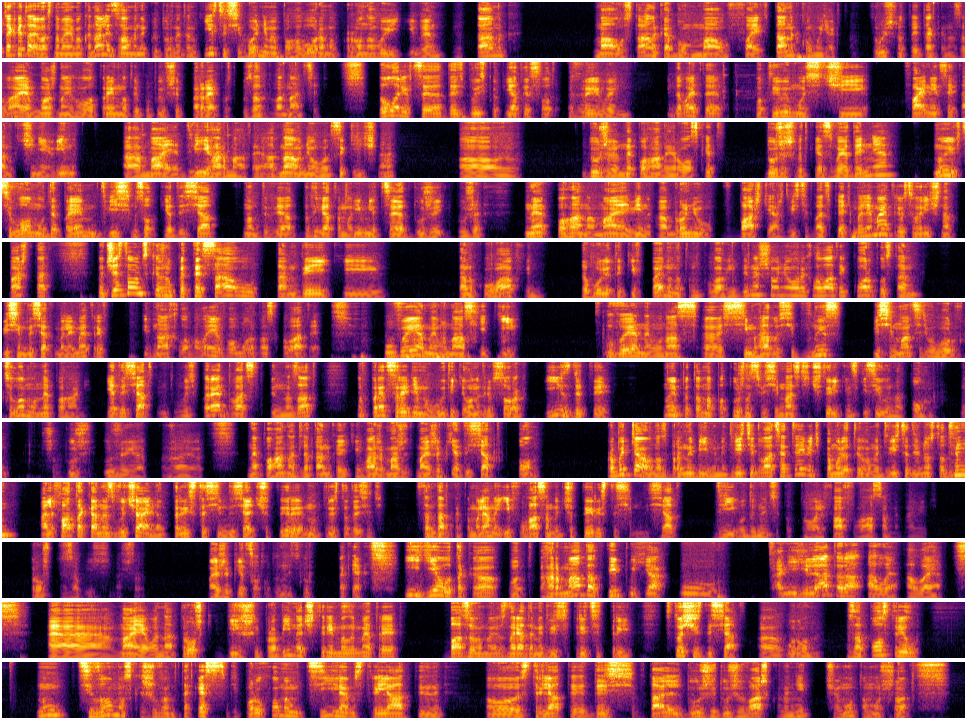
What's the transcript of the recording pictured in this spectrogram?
І так вітаю вас на моєму каналі. З вами некультурний танкіст. І сьогодні ми поговоримо про новий івентний танк. Маус танк або Мау 5 танк, кому як там зручно, то і так і називає. Можна його отримати, купивши перепустку за 12 доларів, це десь близько 500 гривень. І давайте подивимось, чи файний цей танк чи ні. Він а, має дві гармати. Одна у нього циклічна, а, дуже непоганий розкид, дуже швидке зведення. Ну і в цілому ДПМ 2750 на 9, на рівні це дуже і дуже непогано. Має він броню в башті аж 225 мм, своєрічна башта. Ну, чесно вам скажу, ПТ САУ, там деякі танкував, доволі таки впевнено танкував. Єдине, що у нього рихловатий корпус, там 80 мм під нахилом, але його можна сховати. УВН у нас які? УВН у нас е, 7 градусів вниз, 18 вгору. В цілому непогані. 50 він тулить вперед, 21 назад. Ну, вперед в середньому будете кілометрів 40 їздити. Ну і питома потужність 18,4 кінські сили на тонну. Ну, що дуже, дуже, я вважаю, непогано для танка, який важ- важить майже 50 тонн. Пробиття у нас бронебійними 229, кумулятивами 291, альфа така незвичайна 374, ну 310 стандартними камулями і фугасами 472 одиниці. Тобто альфа фугасами навіть трошки завищена. Що майже 500 одиниць. Ну, таке. І є отака от гармата, типу як у анігілятора, але, але е, має вона трошки більший пробій на 4 мм базовими знарядами 233, 160 е, урон за постріл. Ну, в цілому, скажу вам, таке собі по рухомим цілям стріляти, стріляти десь вдаль дуже-дуже важко на ній. Чому? Тому що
